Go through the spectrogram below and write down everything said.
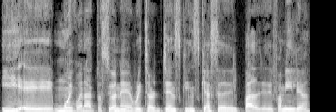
Y eh, muy buenas actuaciones, Richard Jenkins, que hace el padre de familia,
